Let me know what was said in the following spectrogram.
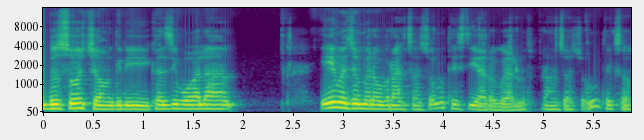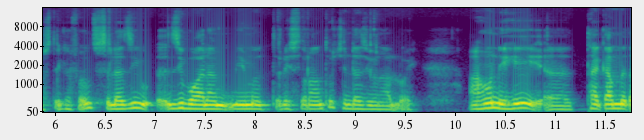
ብዙ ሰዎች ያው እንግዲህ ከዚህ በኋላ ይህ መጀመሪያው branch ኣቸው ነው test እያደረጉ ያሉት branch ኣቸው ነው። ቴክሳስ ውስጥ የከፈቱት ስለዚህ ከዚህ በኋላ የሚመጡት ሬስቶራንቶች እንደዚህ ይሆናሉ ወይ አሁን ይሄ ተቀምጠህ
